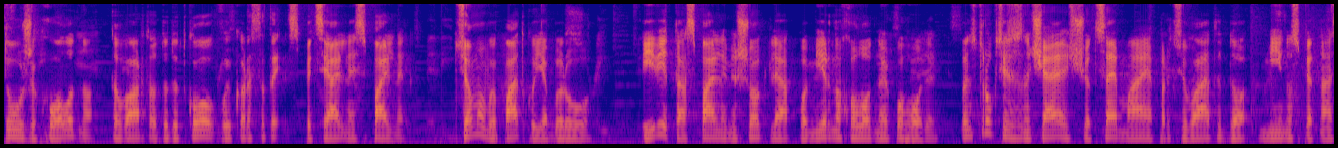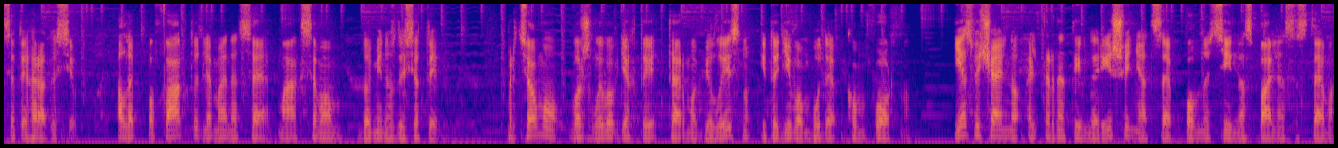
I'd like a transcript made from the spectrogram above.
дуже холодно, то варто додатково використати спеціальний спальник. В цьому випадку я беру біві та спальний мішок для помірно холодної погоди. В інструкції зазначає, що це має працювати до мінус 15 градусів, але по факту для мене це максимум до мінус 10. При цьому важливо вдягти термобілизну, і тоді вам буде комфортно. Є, звичайно, альтернативне рішення це повноцінна спальна система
